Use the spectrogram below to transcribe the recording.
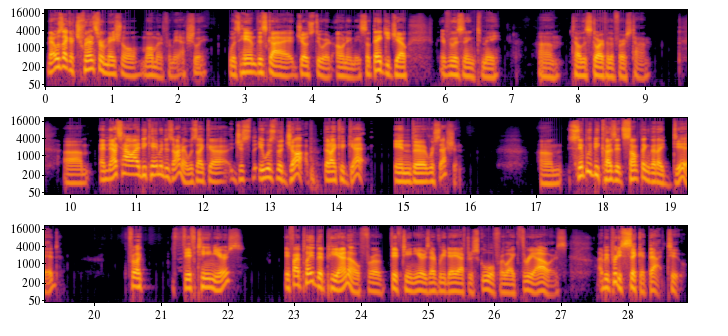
That was like a transformational moment for me, actually. Was him, this guy, Joe Stewart, owning me. So thank you, Joe, if you're listening to me um, tell this story for the first time. Um, and that's how I became a designer. It was like uh, just it was the job that I could get in the recession. Um, simply because it's something that I did for like 15 years. If I played the piano for 15 years every day after school for like three hours, I'd be pretty sick at that too.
